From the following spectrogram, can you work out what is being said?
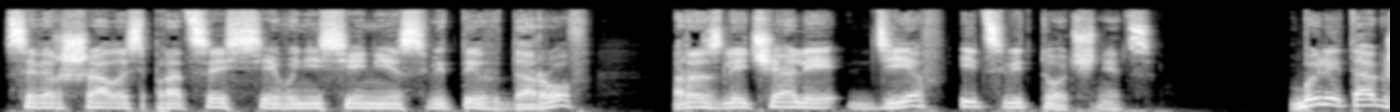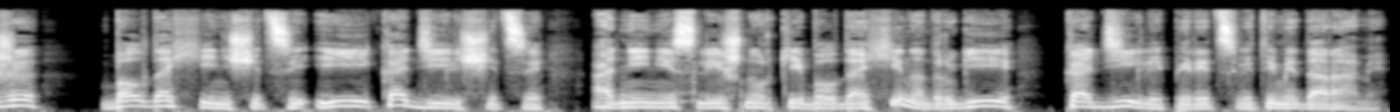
совершалась процессия вынесения святых даров, различали дев и цветочниц. Были также балдахинщицы и кадильщицы, одни несли шнурки балдахина, другие кадили перед святыми дарами.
